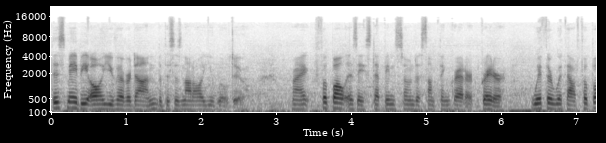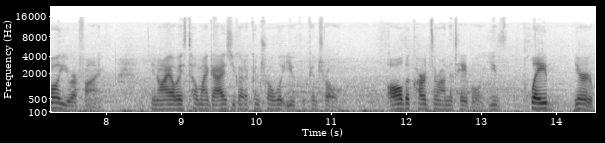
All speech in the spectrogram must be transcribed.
This may be all you've ever done, but this is not all you will do. Right? Football is a stepping stone to something greater. Greater. With or without football, you are fine. You know, I always tell my guys, you got to control what you can control. All the cards are on the table. You've played your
